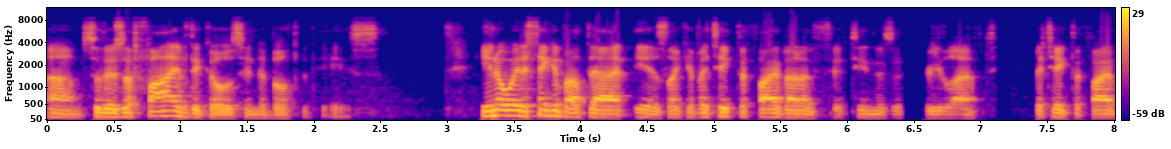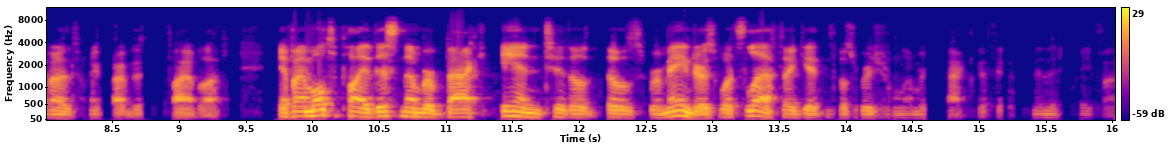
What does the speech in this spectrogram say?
Um, so there's a 5 that goes into both of these. You know, way to think about that is like if I take the 5 out of the 15, there's a 3 left. If I take the 5 out of the 25, there's a 5 left. If I multiply this number back into those, those remainders, what's left, I get those original numbers back, the 15 and the 25.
